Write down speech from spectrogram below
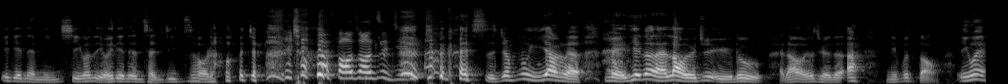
一点点名气或者有一点点成绩之后，然后就就 包装自己，就开始就不一样了。每天都来唠一句语录，然后我就觉得啊，你不懂，因为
